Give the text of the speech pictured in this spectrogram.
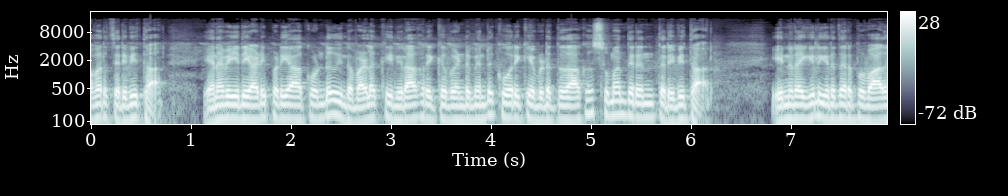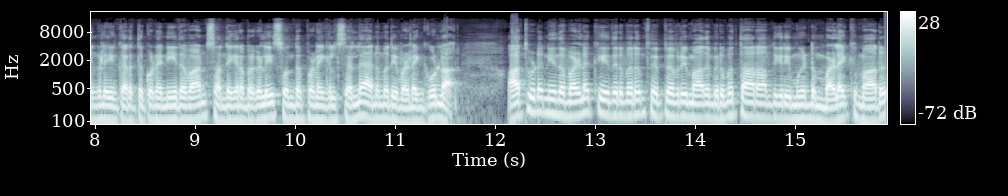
அவர் தெரிவித்தார். எனவே இதை அடிப்படையாக கொண்டு இந்த வழக்கை நிராகரிக்க வேண்டும் என்று கோரிக்கை விடுத்ததாக சுமந்திரன் தெரிவித்தார். இந்நிலையில் இருதரப்பு வாதங்களையும் கருத்துக் கொண்ட நீதவான் சந்தேக நபர்களை சொந்த பிணையில் செல்ல அனுமதி வழங்கியுள்ளார். அத்துடன் இந்த வழக்கு எதிர்வரும் பிப்ரவரி மாதம் இருபத்தாறாம் தேதி மீண்டும் வழக்குமாறு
